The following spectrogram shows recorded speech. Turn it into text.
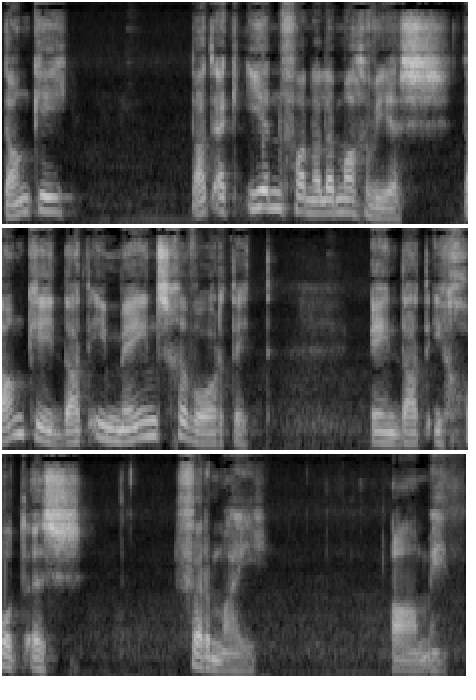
Dankie dat ek een van hulle mag wees. Dankie dat U mens geword het en dat U God is vir my. Amen.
